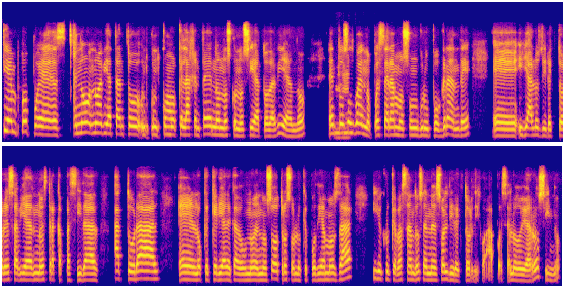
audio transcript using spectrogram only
tiempo, pues, no, no había tanto, como que la gente no nos conocía todavía, ¿no? Entonces, bueno, pues éramos un grupo grande eh, y ya los directores sabían nuestra capacidad actoral, en lo que quería de cada uno de nosotros o lo que podíamos dar. Y yo creo que basándose en eso, el director dijo, ah, pues se lo doy a Rosy, ¿no?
